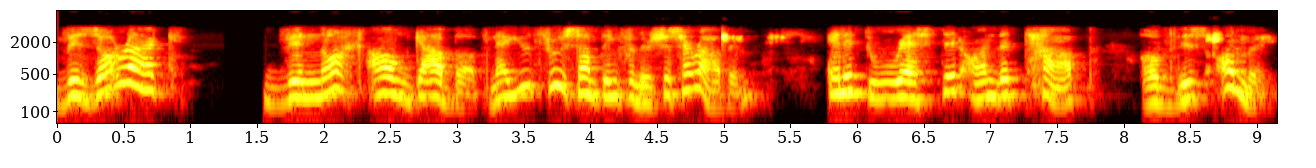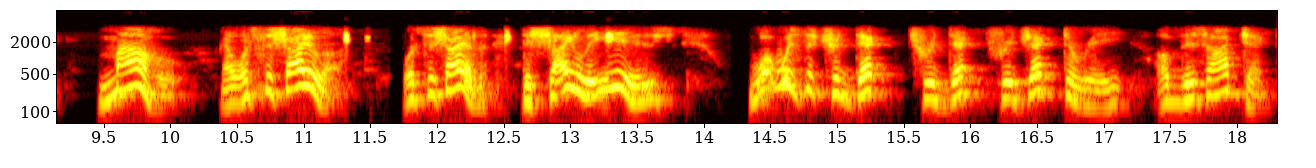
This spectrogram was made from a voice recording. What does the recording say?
Vizorak Vinoch al Gabav. Now you threw something from the Rosh Harabim, and it rested on the top of this Omid. Mahu. Now, what's the shaila? What's the shaila? The shaila is what was the trajectory of this object?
